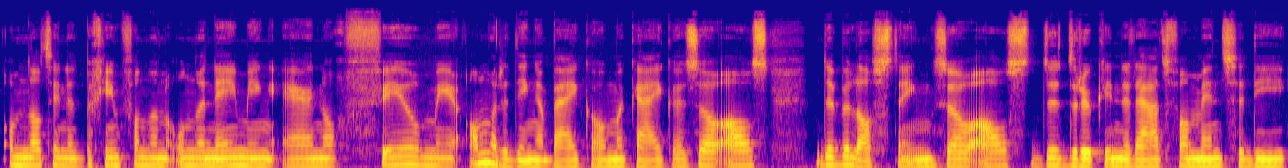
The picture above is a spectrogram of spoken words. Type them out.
Omdat in het begin van een onderneming er nog veel meer andere dingen bij komen kijken. Zoals de belasting, zoals de druk inderdaad van mensen die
